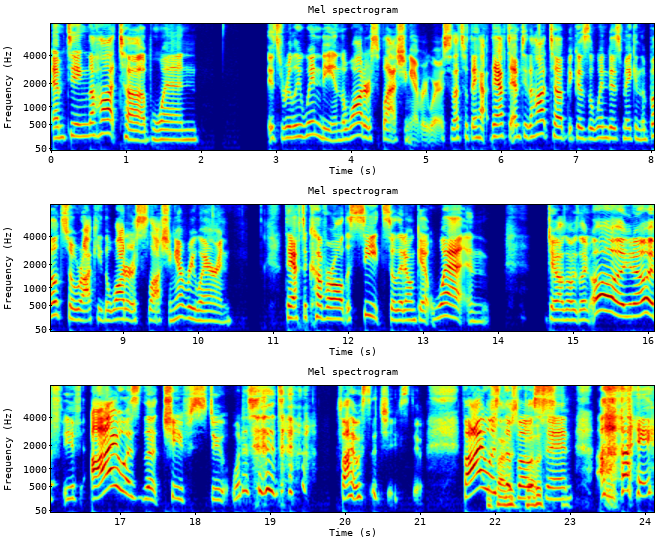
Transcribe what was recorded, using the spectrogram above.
emptying the hot tub when it's really windy and the water is splashing everywhere. So that's what they have. They have to empty the hot tub because the wind is making the boat so rocky. The water is sloshing everywhere, and they have to cover all the seats so they don't get wet. And João's always like, "Oh, you know, if if I was the chief stew, what is it?" if I was the chief stew, if I was I the was bosun. bosun, I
